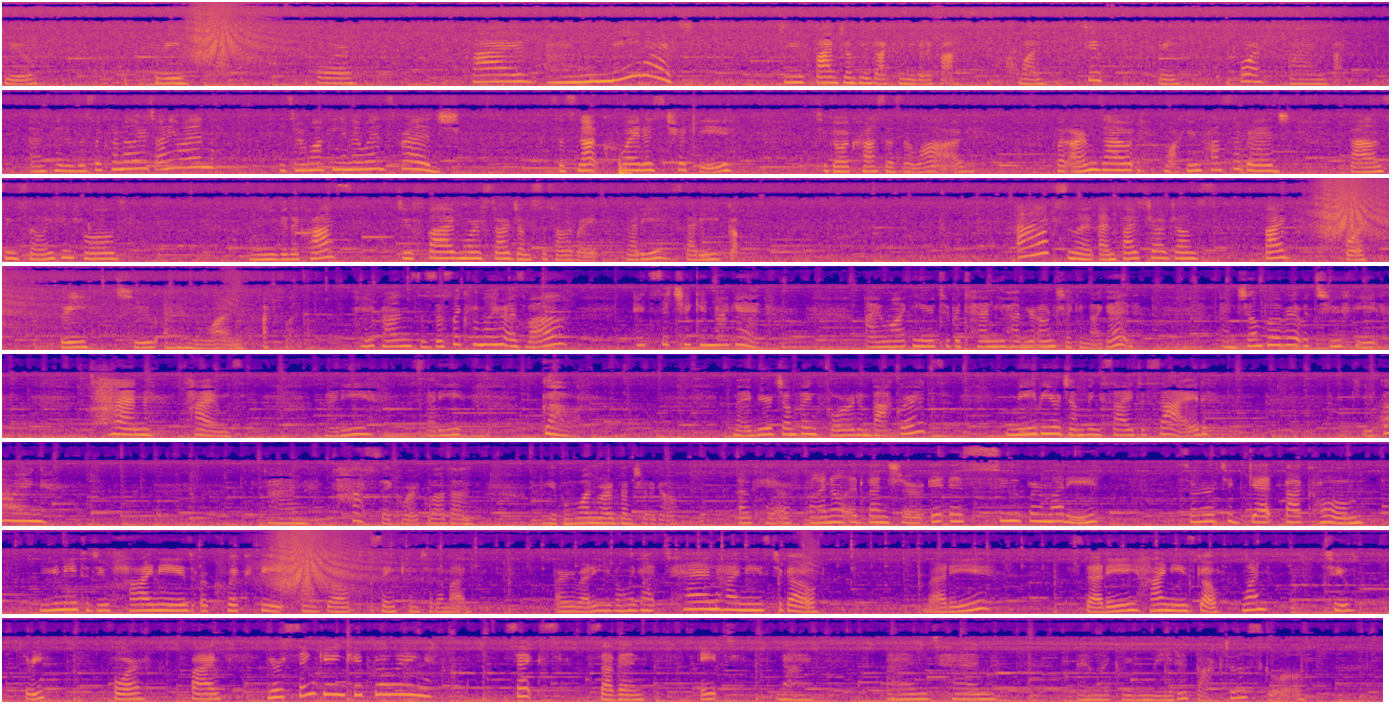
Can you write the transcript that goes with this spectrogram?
two, three, four, five, and you made it! Do five jumping jacks when you get across. One, two, three, four, and five. Okay, does this look familiar to anyone? It's our Walking in the Woods bridge. So it's not quite as tricky to go across as a log, but arms out, walking across the bridge, balancing slow and controlled. And when you get across, do five more star jumps to celebrate. Ready, steady, go. Excellent, and five star jumps. Five, four, three, two, and one. Excellent. Hey friends, does this look familiar as well? It's the chicken nugget. I want you to pretend you have your own chicken nugget and jump over it with two feet 10 times. Ready, steady, go. Maybe you're jumping forward and backwards. Maybe you're jumping side to side. Keep going. Fantastic work, well done. We have one more adventure to go. Okay, our final adventure. It is super muddy. So in order to get back home, you need to do high knees or quick feet so you don't sink into the mud. Are you ready? You've only got 10 high knees to go. Ready, steady, high knees, go. One, two, three, four, five. You're sinking, keep going. Six, seven, eight, nine, and 10. And like we've made it back to the school.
